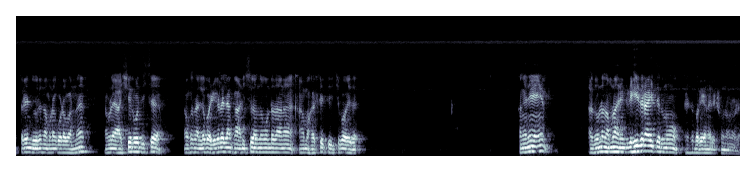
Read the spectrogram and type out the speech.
ഇത്രയും ദൂരം നമ്മുടെ കൂടെ വന്ന് നമ്മളെ ആശീർവദിച്ച് നമുക്ക് നല്ല വഴികളെല്ലാം കാണിച്ചു തന്നുകൊണ്ടതാണ് ആ മഹർഷി തിരിച്ചു പോയത് അങ്ങനെ അതുകൊണ്ട് നമ്മൾ അനുഗ്രഹീതരായി തീർന്നു എന്ന് പറയുകയാണ് ലക്ഷ്മണനോട്.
